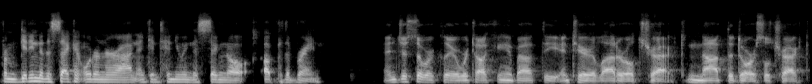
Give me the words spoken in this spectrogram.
from getting to the second order neuron and continuing the signal up to the brain. And just so we're clear, we're talking about the anterior lateral tract, not the dorsal tract.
